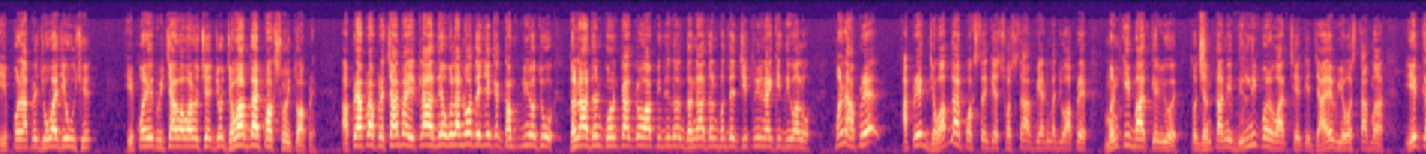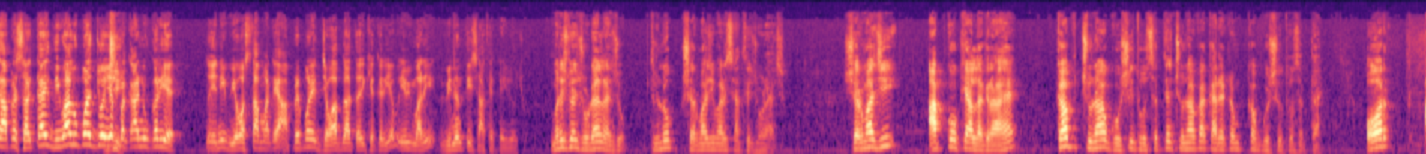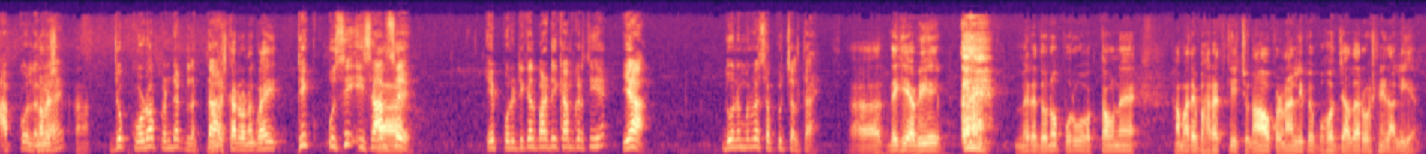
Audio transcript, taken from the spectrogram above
એ પણ આપણે જોવા જેવું છે. એ પણ એક વિચારવાવાળો છે. જો જવાબદાર પક્ષ હોય તો આપણે. આપણે આપણા પ્રચારમાં એટલા અધે ઓલા ન થઈ જાય કે કંપનીઓ થ્રુ ધનાધન કોન્ટ્રાક્ટરો આપી દીધો ધનાધન બધે ચિત્રી નાખી દિવાલો. પણ આપણે આપણે એક જવાબદાર પક્ષ તરીકે સ્વચ્છતા અભિયાનમાં જો આપણે મન કી બાત કરવી હોય તો જનતાની દિલની પણ વાત છે કે જાહેર વ્યવસ્થામાં એક આપણે સરકારી દિવાલ ઉપર જ જો એ જી. પ્રકારનું કરીએ તો એની વ્યવસ્થા માટે આપણે પણ એક જવાબદાર તરીકે કરીએ એવી મારી વિનંતી સાથે કહી રહ્યો છું मनीष જોડાયેલા રહેજો ત્રિલોક शर्मा जी हमारे साथ ही जोड़ा है शर्मा जी आपको क्या लग रहा है कब चुनाव घोषित हो सकते हैं चुनाव का कार्यक्रम कब घोषित हो सकता है और आपको लग रहा है नमस्कार हाँ, जो कोड ऑफ कंडक्ट लगता है नमस्कार रौनक भाई ठीक उसी हिसाब से ये पॉलिटिकल पार्टी काम करती है या दो नंबर में सब कुछ चलता है। देखिए, अभी मेरे दोनों पूर्व वक्ताओं ने हमारे भारत की चुनाव प्रणाली पे बहुत ज़्यादा रोशनी डाली है।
